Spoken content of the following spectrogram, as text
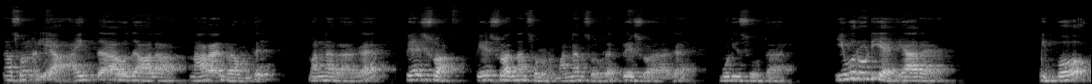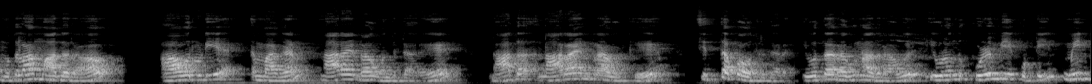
நான் சொன்னேன் இல்லையா? ஐந்தாவது ஆளா? நாராயண் ராவ் வந்து மன்னராக பேஷ்வா. பேஷ்வா தான் சொல்லணும். மன்னர் சொல்கிற பேஷ்வாராக முடிசூட்டார் இவருடைய யார்? இப்போது முதலாம் மாதராவ் அவருடைய மகன் நாராயண் ராவ் வந்துட்டார். நாத நாராயண் ராவுக்கு சித்தப்பா ஒருத்தருக்காரு. இவர் தான் ரகுநாத ராவ் இவர் வந்து குழம்பிய குட்டியில் மீன்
